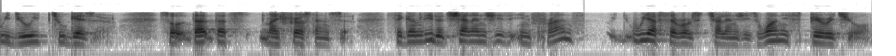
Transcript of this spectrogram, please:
we do it together, so that that's my first answer. Secondly, the challenges in France. We have several challenges. One is spiritual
